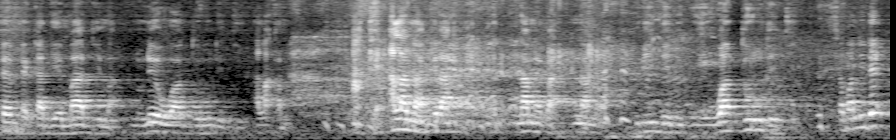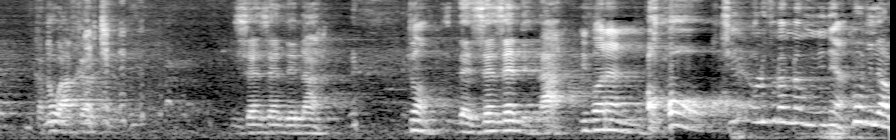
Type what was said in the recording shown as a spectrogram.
fɛn fɛn ka di ye b'a d'i ma ninnu ye waa duuru de di ala kama. A kɛ ala n'a kira kama n lamɛn ba n lamɛn n b'i deli u ye waa duuru de di sabali dɛ kana o affaire tiɲɛ zinzin de l'art jɔn des zinzin de l'art ivoirien ninnu ɔhɔn cɛ olu fana bɛna mun ɲini yan k'u bɛna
